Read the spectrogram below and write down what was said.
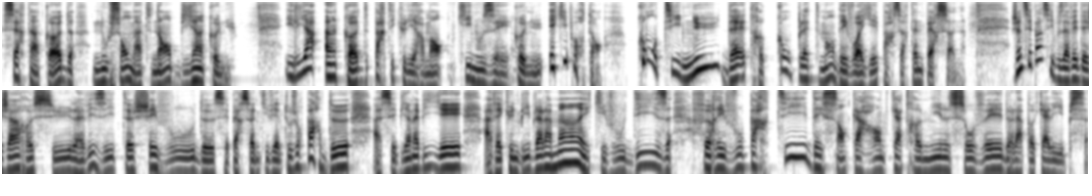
certains codes nous sont maintenant bien connus. Il y a un code particulièrement qui nous est connu et qui pourtant continue d'être complètement dévoyé par certaines personnes. Je ne sais pas si vous avez déjà reçu la visite chez vous de ces personnes qui viennent toujours par deux, assez bien habillées, avec une Bible à la main et qui vous disent Ferez-vous partie des 144 000 sauvés de l'Apocalypse?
